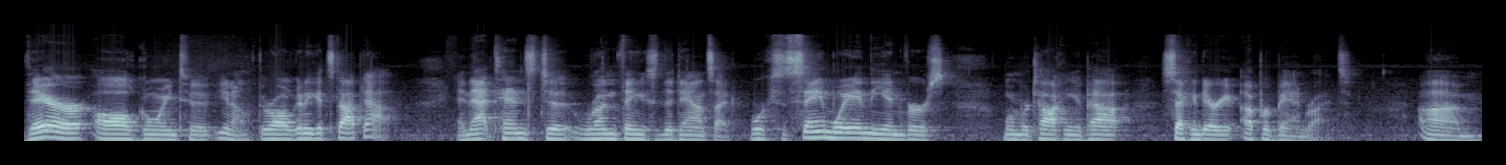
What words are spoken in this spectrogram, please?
they're all going to, you know, they're all going to get stopped out. And that tends to run things to the downside. Works the same way in the inverse when we're talking about secondary upper band rides. Um,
